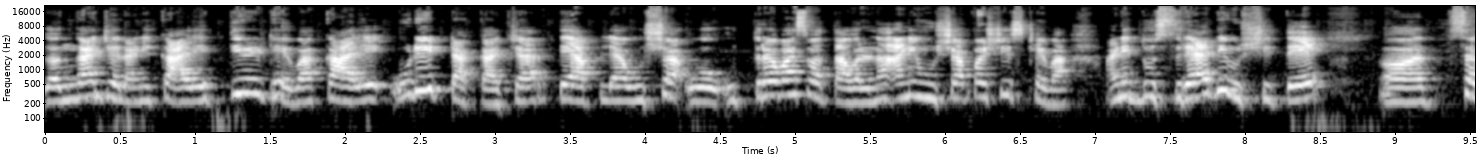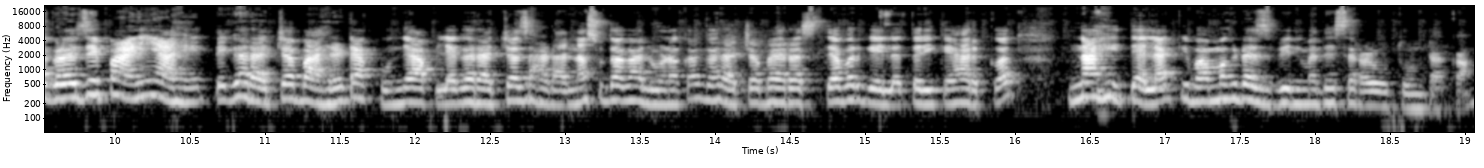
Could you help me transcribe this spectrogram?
गंगाजल आणि काळे तीळ ठेवा. काळे उडीद टाका. चार ते आपल्या उषा व उतरवा स्वतःवरनं आणि उषापशीच ठेवा. आणि दुसऱ्या दिवशी ते सगळं जे पाणी आहे ते घराच्या बाहेर टाकून द्या. आपल्या घराच्या झाडांना सुद्धा घालू नका. घराच्या बाहेर रस्त्यावर गेलं तरी काही हरकत नाही त्याला किंवा मग डस्टबिनमध्ये सरळ ओतून टाका.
